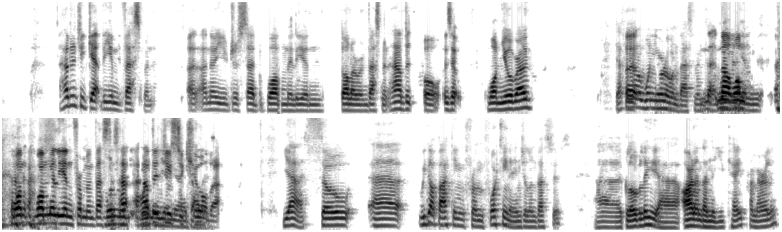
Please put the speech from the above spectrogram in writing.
how did you get the investment? I, I know you just said one million dollar investment. How did or is it one euro? Definitely uh, not a one euro investment. Uh, not one, one, one million from investors. One, how, how did you secure that? Yeah, so uh, we got backing from 14 angel investors uh, globally, uh, Ireland and the UK primarily.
